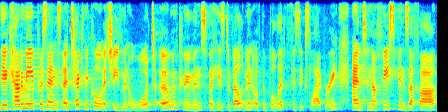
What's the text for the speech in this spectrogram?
The Academy presents a Technical Achievement Award to Erwin Coumans for his development of the Bullet Physics Library and to Nafees bin Zafar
